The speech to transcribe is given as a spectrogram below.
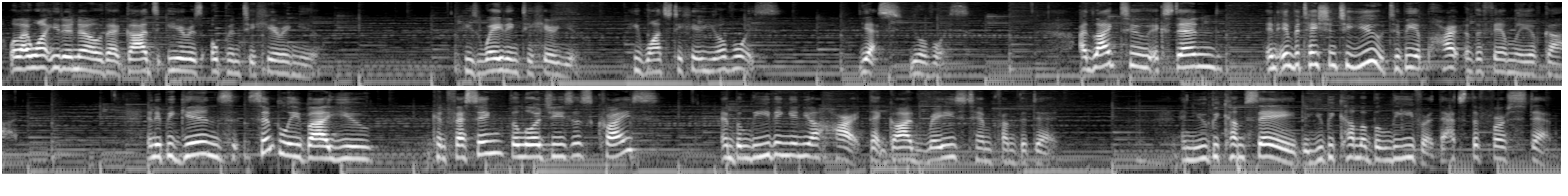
Well, I want you to know that God's ear is open to hearing you. He's waiting to hear you. He wants to hear your voice. Yes, your voice. I'd like to extend an invitation to you to be a part of the family of God. And it begins simply by you confessing the Lord Jesus Christ and believing in your heart that God raised him from the dead. And you become saved or you become a believer. That's the first step.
